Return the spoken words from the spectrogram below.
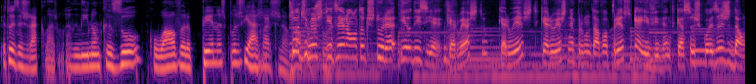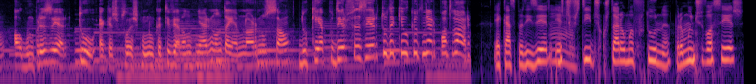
Eu estou a exagerar, claro. A Lili não casou com o Álvaro apenas pelas viagens. Claro que não. Todos os meus vestidos eram alta costura. E eu dizia, quero este, quero este, quero este, nem perguntava o preço. É evidente que essas coisas dão algum prazer. Tu é que as pessoas que nunca tiveram dinheiro não têm a menor noção do que é poder fazer tudo aquilo que o dinheiro pode dar. É caso para dizer, estes vestidos custaram uma fortuna. Para muitos de vocês,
